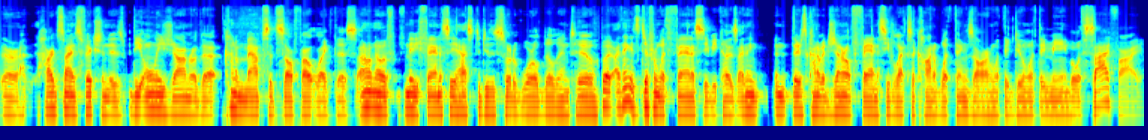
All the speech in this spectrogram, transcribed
or hard science fiction is the only genre that kind of maps itself out like this. I don't know if maybe fantasy has to do this sort of world building too, but I think it's different with fantasy because I think there's kind of a general fantasy lexicon of what things are and what they do and what they mean. But with sci-fi,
